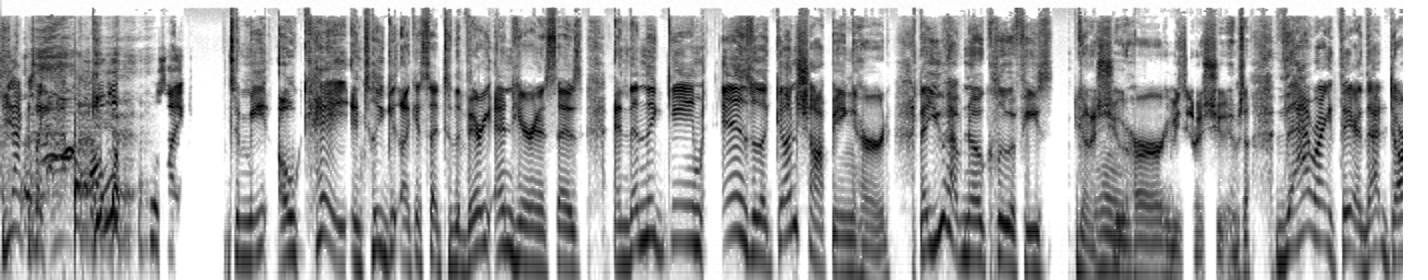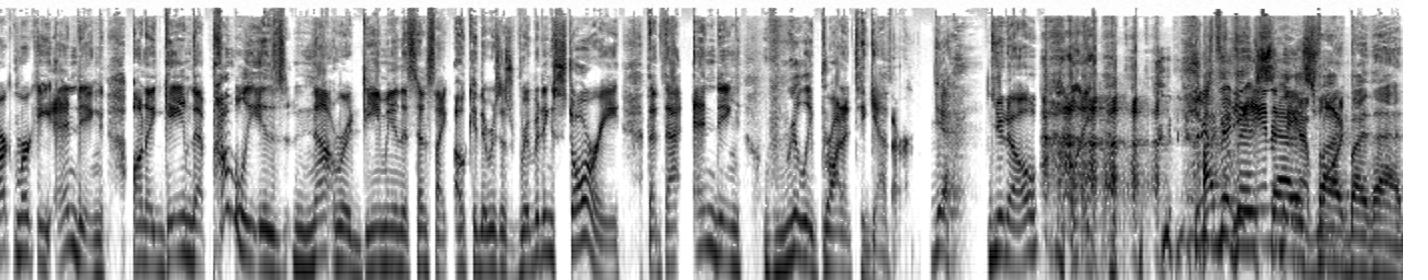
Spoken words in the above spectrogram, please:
yeah, because like all of it was like to me okay until you get like I said to the very end here and it says and then the game ends with a gunshot being heard. Now you have no clue if he's gonna shoot Mm. her, if he's gonna shoot himself. That right there, that dark murky ending on a game that probably is not redeeming in the sense like okay, there was this riveting story that that ending really brought it together. Yeah. You know, like I feel very satisfied by that.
